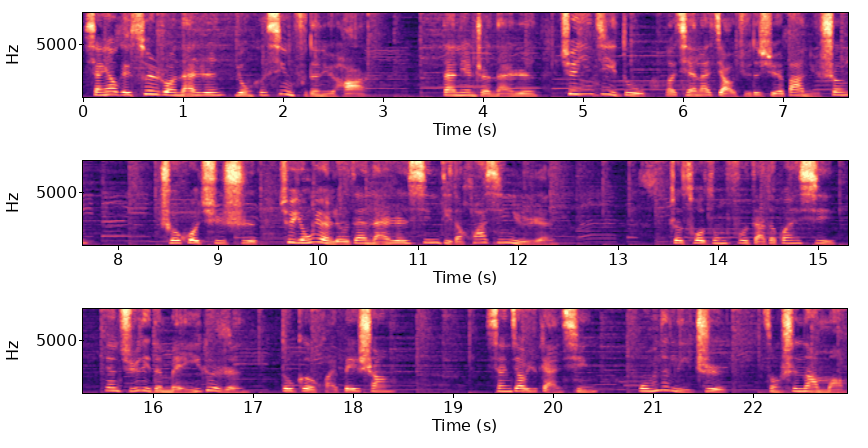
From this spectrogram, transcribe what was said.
想要给脆弱男人永恒幸福的女孩，单恋着男人却因嫉妒而前来搅局的学霸女生，车祸去世却永远留在男人心底的花心女人。这错综复杂的关系让局里的每一个人都各怀悲伤。相较于感情，我们的理智总是那么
